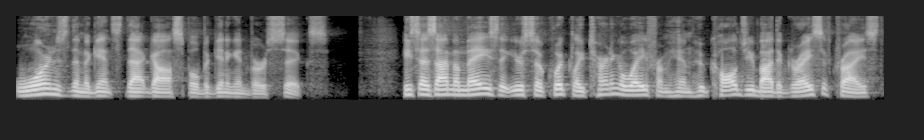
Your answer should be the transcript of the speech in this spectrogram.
warns them against that gospel beginning in verse 6. He says, I'm amazed that you're so quickly turning away from him who called you by the grace of Christ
